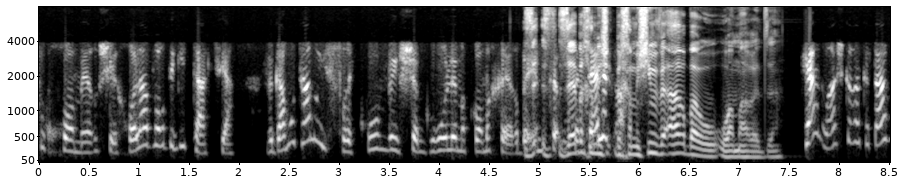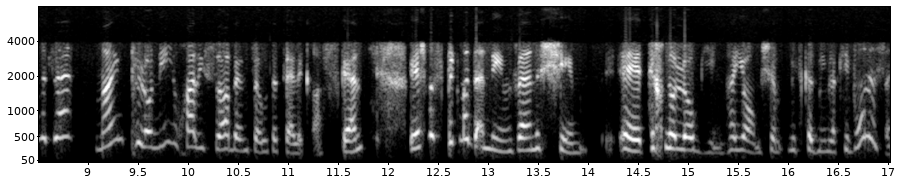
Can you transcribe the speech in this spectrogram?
הוא חומר שיכול לעבור דיגיטציה, וגם אותנו יסרקו וישגרו למקום אחר באמצעות הטלגרף. זה ב-54 הוא, הוא אמר את זה. כן, הוא אשכרה כתב את זה, מה אם פלוני יוכל לנסוע באמצעות הטלגרף, כן? ויש מספיק מדענים ואנשים אה, טכנולוגיים היום שמתקדמים לכיוון הזה.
